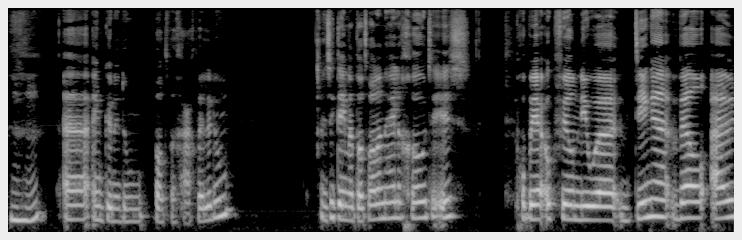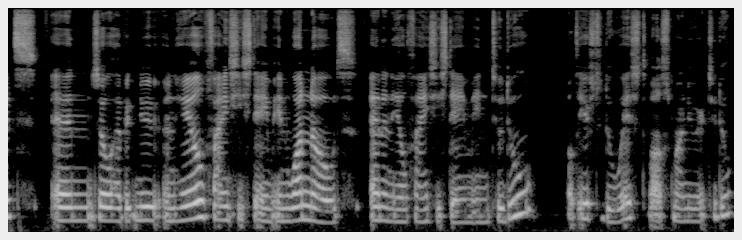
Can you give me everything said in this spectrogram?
Mm -hmm. uh, en kunnen doen wat we graag willen doen. Dus ik denk dat dat wel een hele grote is. Ik probeer ook veel nieuwe dingen wel uit. En zo heb ik nu een heel fijn systeem in OneNote en een heel fijn systeem in To-Do. Wat eerst To-Do-ist was, maar nu weer To-Do.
